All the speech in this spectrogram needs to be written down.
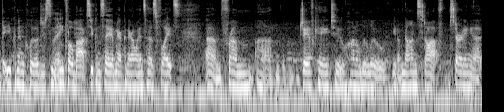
that you can include, just an Right. info box, you can say American Airlines has flights. Um, from uh, JFK to Honolulu, you know, nonstop, starting at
